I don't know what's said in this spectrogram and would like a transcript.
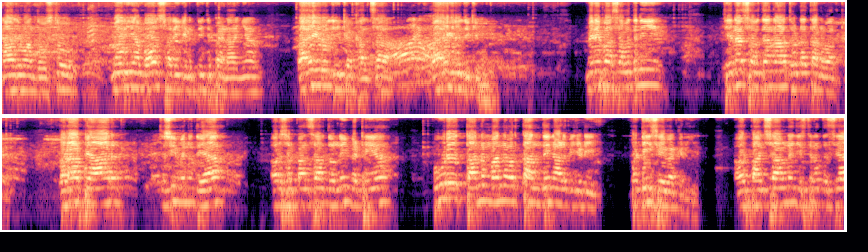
ਨੌਜਵਾਨ ਦੋਸਤੋ, ਮੇਰੀਆਂ ਬਹੁਤ ਸਾਰੀ ਗਿਣਤੀ 'ਚ ਭੈਣਾਂ ਆਈਆਂ। ਵਾਹਿਗੁਰੂ ਜੀ ਕਾ ਖਾਲਸਾ, ਵਾਹਿਗੁਰੂ ਜੀ ਕੀ ਫਤਿਹ। ਮੇਰੇ ਪਾਸ ਸ਼ਬਦ ਨਹੀਂ, ਜਿਨ੍ਹਾਂ ਸ਼ਬਦਾਂ ਨਾਲ ਤੁਹਾਡਾ ਧੰਨਵਾਦ ਕਰਾਂ। ਬੜਾ ਪਿਆਰ ਤੁਸੀਂ ਮੈਨੂੰ ਦਿਆ ਔਰ ਸਰਪੰਚ ਸਾਹਿਬ ਦੋਨੇ ਹੀ ਬੈਠੇ ਆ। ਪੂਰੇ ਤਨ, ਮਨ ਔਰ ਧਨ ਦੇ ਨਾਲ ਵੀ ਜਿਹੜੀ ਵੱਡੀ ਸੇਵਾ ਕਰੀ ਹੈ ਔਰ ਪੰਜ ਸਾਹਿਬ ਨੇ ਜਿਸ ਤਰ੍ਹਾਂ ਦੱਸਿਆ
